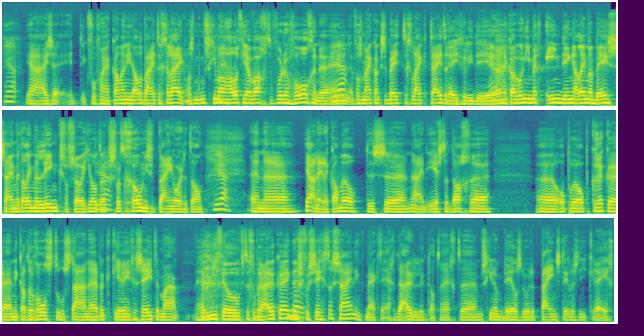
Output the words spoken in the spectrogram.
Ja, ja, hij zei, ik- vroeg van, ja, kan het niet allebei tegelijk? Want moet misschien wel een half jaar wachten voor de volgende. En volgens mij kan ik ze beter tegelijkertijd revalideren. En dan kan ik ook niet met één ding alleen maar bezig zijn, met alleen maar links of zo. Weet je, want ook een soort chronische pijn wordt het dan. ja, En eh, ja, nee, dat kan wel. Dus eh nou, de eerste dag eh, op, op krukken en ik had een rolstoel staan, daar heb ik een keer in gezeten, maar heb ik niet veel hoeven te gebruiken. Ik Nee. moest voorzichtig zijn. Ik merkte echt duidelijk dat er echt, eh, misschien ook deels door de pijnstillers die ik kreeg,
